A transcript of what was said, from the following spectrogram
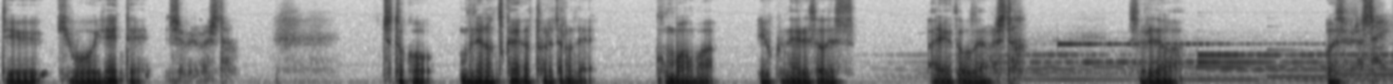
ていう希望を抱いて喋りました。ちょっとこう、胸の使いが取れたので、こんばんは。よく寝れそうです。ありがとうございました。それでは、おやすみなさい。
